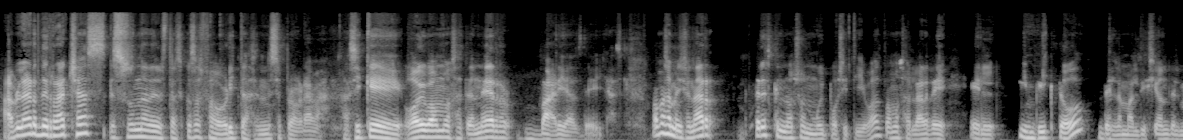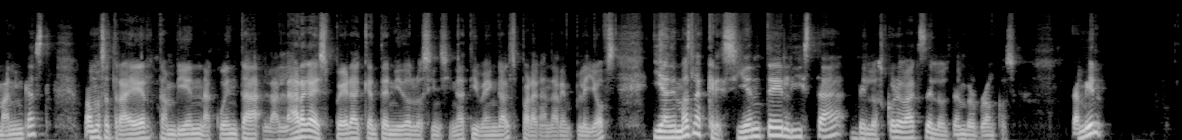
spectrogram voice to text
Hablar de rachas es una de nuestras cosas favoritas en este programa, así que hoy vamos a tener varias de ellas. Vamos a mencionar tres que no son muy positivas. Vamos a hablar de el invicto de la maldición del Manningcast. Vamos a traer también a cuenta la larga espera que han tenido los Cincinnati Bengals para ganar en playoffs y además la creciente lista de los corebacks de los Denver Broncos. También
